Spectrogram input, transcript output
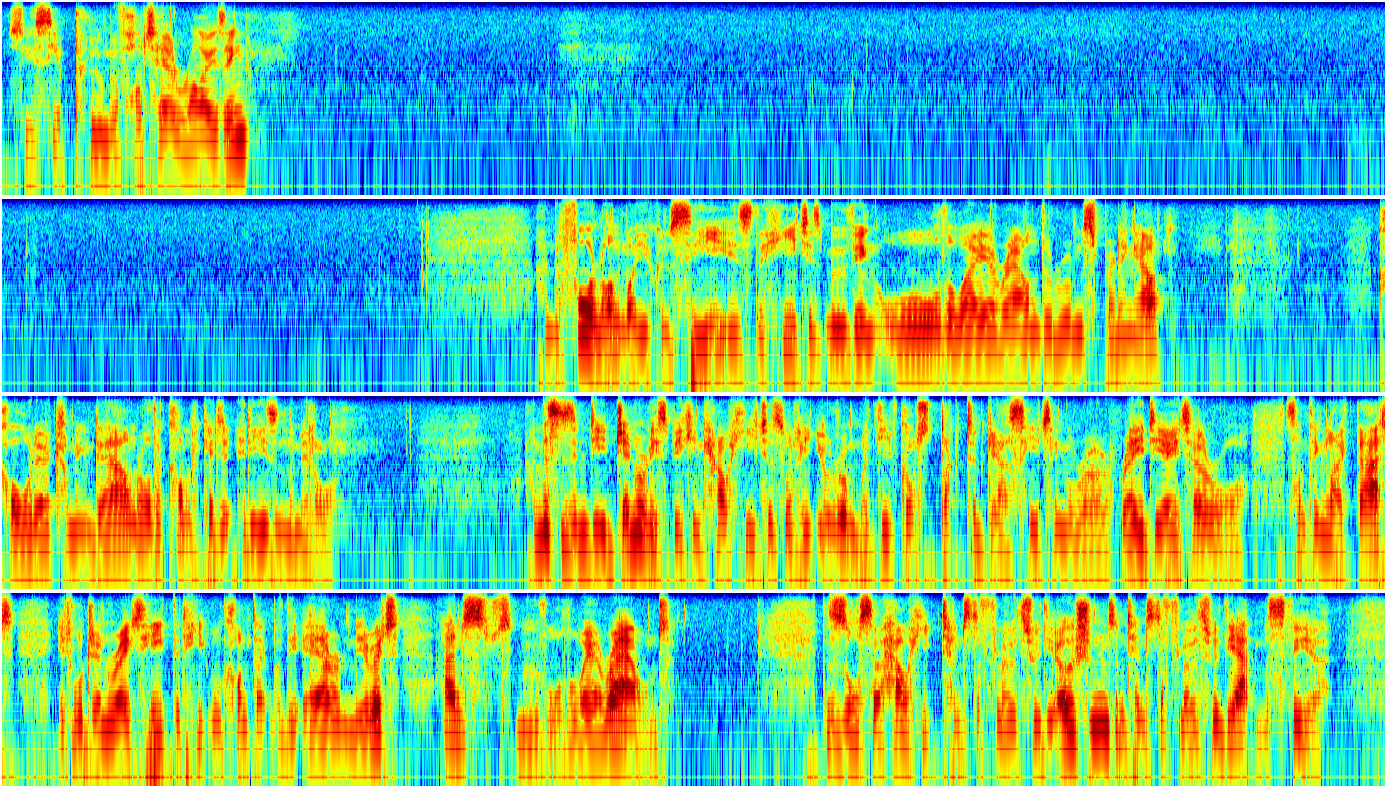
So you see a plume of hot air rising. And before long, what you can see is the heat is moving all the way around the room, spreading out. Cold air coming down, rather complicated eddies in the middle. And this is indeed, generally speaking, how heaters will heat your room. Whether you've got ducted gas heating or a radiator or something like that, it will generate heat. That heat will contact with the air near it and move all the way around. This is also how heat tends to flow through the oceans and tends to flow through the atmosphere.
